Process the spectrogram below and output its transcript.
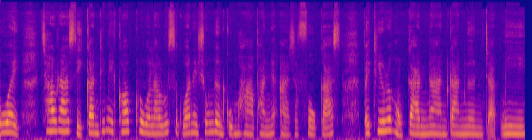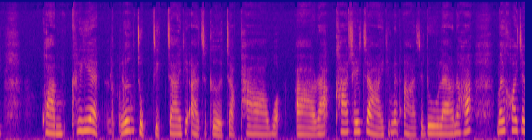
ด้วย ชาวราศีกันที่มีครอบครัวแล้วรู้สึกว่าในช่วงเดือนกุมภาพันธ์เนี่ยอาจจะโฟกัส ไปที่เรื่องของการงานการเงินจะมีความเครียดเรื่องจุกจิกใจที่อาจจะเกิดจากภาวะอาระค่าใช้จ่ายที่มันอาจจะดูแล้วนะคะ ไม่ค่อยจะ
